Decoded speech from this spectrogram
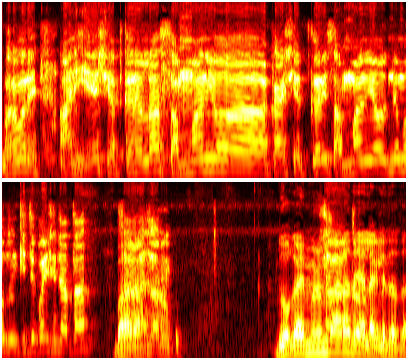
बरोबर आहे? आणि हे शेतकऱ्याला सन्मान यो- काय शेतकरी सन्मान योजनेमधून किती पैसे देतात बारा. सहा हजार रुपये. दोघांनी मिळून बारा द्यायला लागलेत आता.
